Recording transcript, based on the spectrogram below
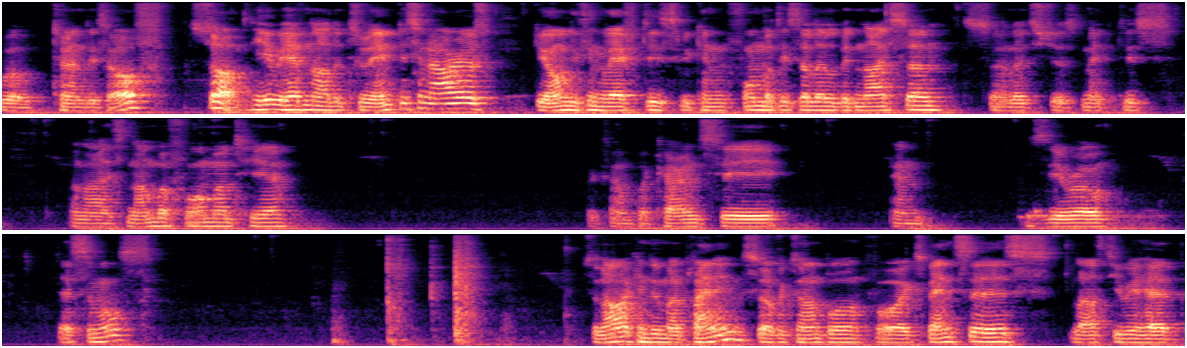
will turn this off so here we have now the two empty scenarios the only thing left is we can format this a little bit nicer so let's just make this a nice number format here for example currency and zero decimals So now I can do my planning. So for example, for expenses, last year we had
